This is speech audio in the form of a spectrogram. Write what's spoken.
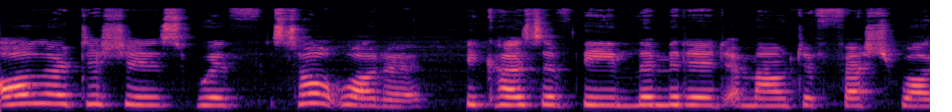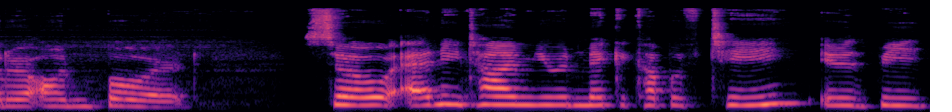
all our dishes with salt water because of the limited amount of fresh water on board. So anytime you would make a cup of tea, it would be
